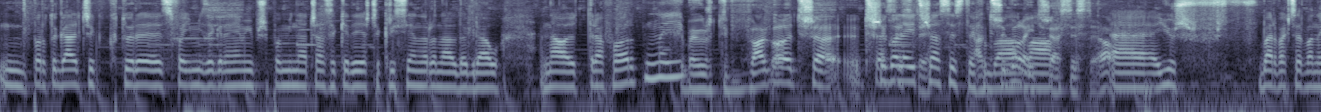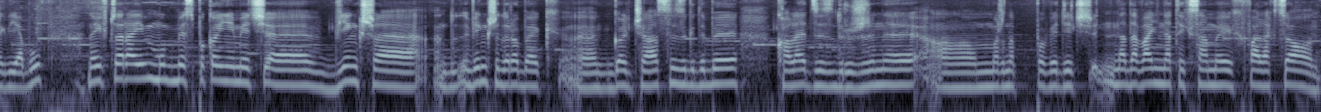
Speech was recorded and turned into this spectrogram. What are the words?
mm, Portugalczyk, który swoimi zagraniami przypomina czasy, kiedy jeszcze Cristiano Ronaldo grał na Old Trafford. No i Chyba już dwa gole, trzy, trzy gole i trzy asysty A chyba trzy gole i trzy asysty. O. e, już w barwach Czerwonych Diabłów. No i wczoraj mógłby spokojnie mieć e, większe, większy dorobek e, gol czy asyst, gdyby koledzy z drużyny, o, można powiedzieć, nadawali na tych samych falach co on.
